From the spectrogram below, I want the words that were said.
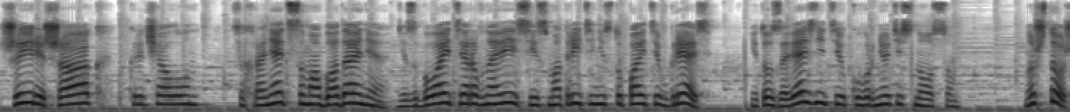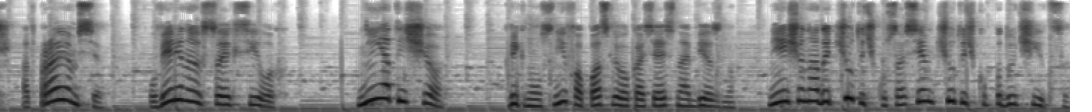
«Шире шаг!» — кричал он. «Сохраняйте самообладание! Не забывайте о равновесии смотрите, не ступайте в грязь! Не то завязнете и кувырнетесь носом!» «Ну что ж, отправимся? Уверены в своих силах?» «Нет еще!» — крикнул Сниф, опасливо косясь на бездну. «Мне еще надо чуточку, совсем чуточку подучиться».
